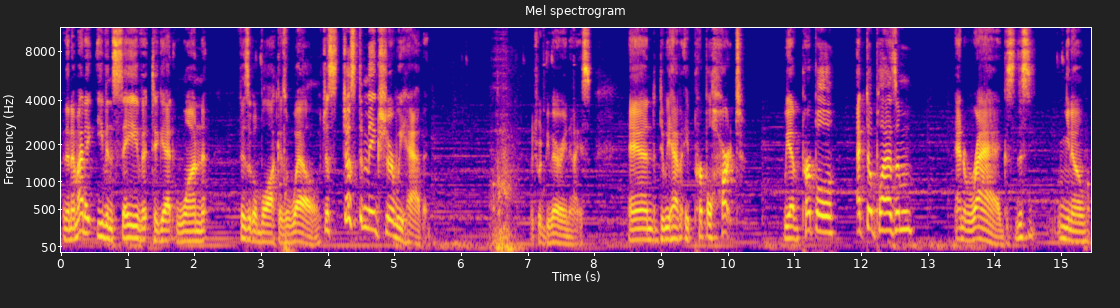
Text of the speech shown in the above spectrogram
And then I might even save it to get one physical block as well, just just to make sure we have it, which would be very nice. And do we have a purple heart? We have purple ectoplasm and rags. This, you know,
